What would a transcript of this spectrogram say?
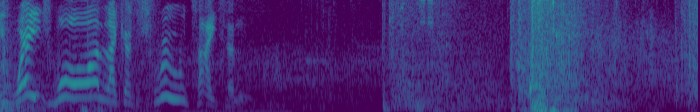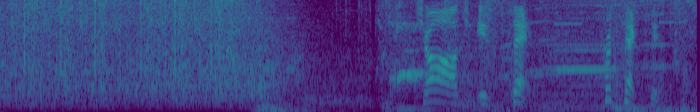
You wage war like a true Titan. Charge is set. Protect Protected.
